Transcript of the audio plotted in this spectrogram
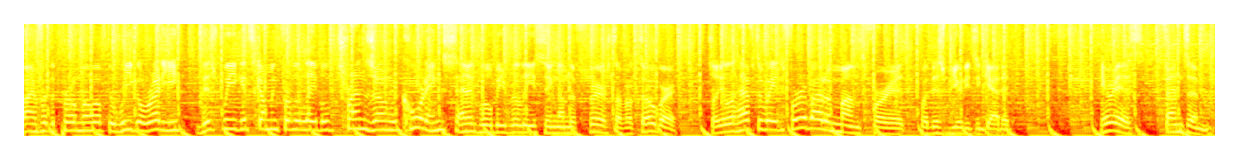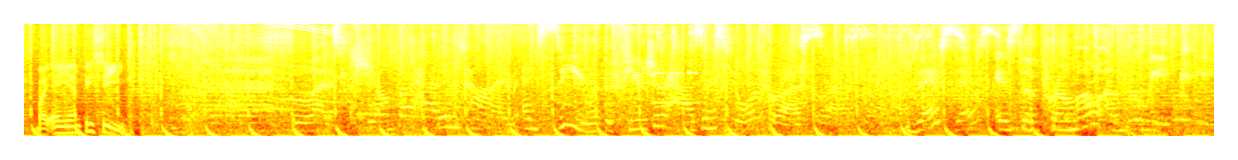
Time for the promo of the week already. This week it's coming from the label TranZone Recordings and it will be releasing on the 1st of October. So you'll have to wait for about a month for it for this beauty to get it. Here is Phantom by aNPC. Let's jump ahead in time and see what the future has in store for us. This is the promo of the week.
